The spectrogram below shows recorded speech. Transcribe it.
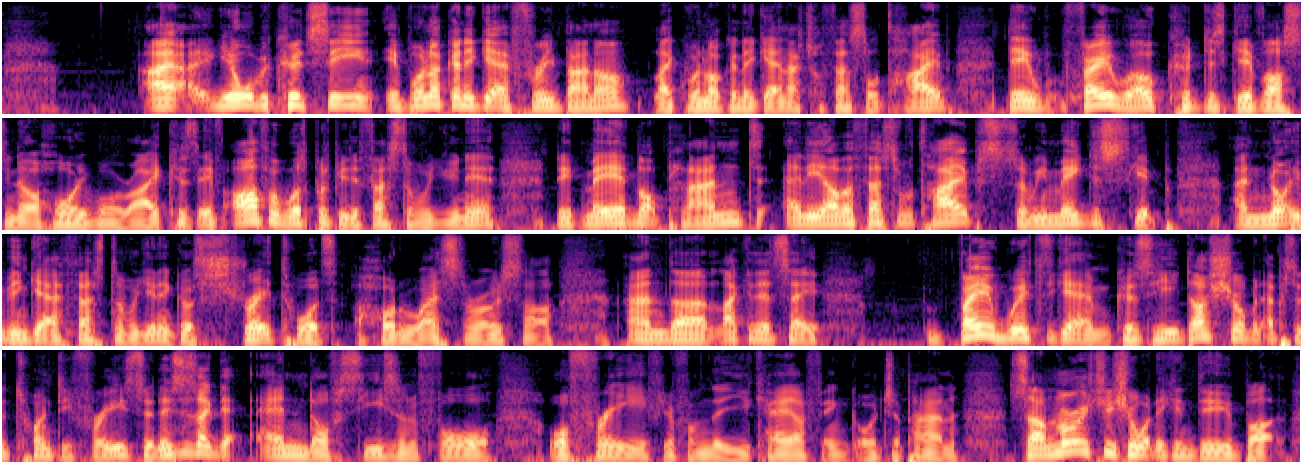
I, you know what we could see if we're not going to get a free banner, like we're not going to get an actual festival type, they very well could just give us, you know, a holy war, right? Because if Arthur was supposed to be the festival unit, they may have not planned any other festival types, so we may just skip and not even get a festival unit, go straight towards a holy war Estarossa. And uh, like I did say, very weird to get him because he does show up in episode 23 so this is like the end of season 4 or 3 if you're from the UK I think or Japan so I'm not really too sure what they can do but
